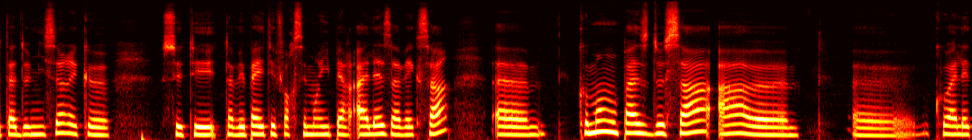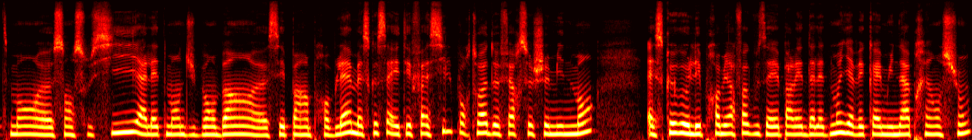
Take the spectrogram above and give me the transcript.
ta demi-sœur et que c'était t'avais pas été forcément hyper à l'aise avec ça. Euh, comment on passe de ça à euh, euh, co-allaitement sans souci allaitement du bambin c'est pas un problème. Est-ce que ça a été facile pour toi de faire ce cheminement? Est-ce que les premières fois que vous avez parlé d'allaitement il y avait quand même une appréhension?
